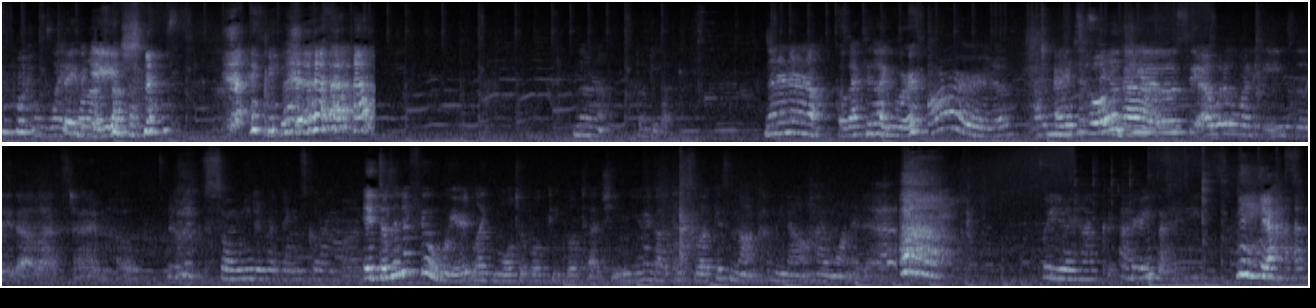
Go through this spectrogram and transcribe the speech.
Wait, They've aged nicely. No, no, no, don't do that. No, no, no, no, no. Go back to how you were. Hard. I need to told stand up. you. See, I would have won easily that last time. Ho. There's like so many different things going on. It doesn't it feel weird, like multiple people touching you? Oh my god, this look is not coming out how I wanted it. What are you doing? Have cream? Yeah.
